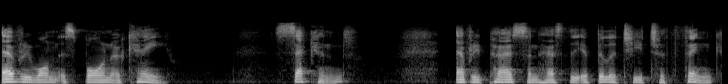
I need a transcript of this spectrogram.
everyone is born okay. Second, every person has the ability to think.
